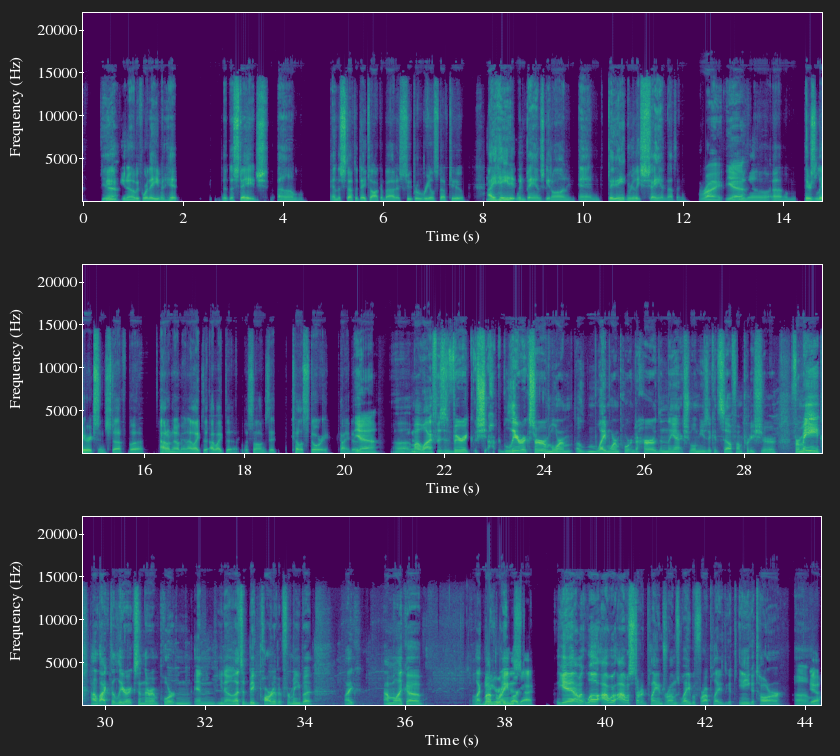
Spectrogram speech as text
be- you know, before they even hit the, the stage. Um, and the stuff that they talk about is super real stuff too. I hate Mhm. it when bands get on and they ain't really saying nothing. Right. Yeah. You know, um, there's lyrics and stuff, but I don't know, man. I like the I like the the songs that tell a story, kind of. Yeah. Uh, my wife is very she, her- lyrics are more uh, way more important to her than the actual music itself. I'm pretty sure. For me, I like the lyrics and they're important, and you know that's a big part of it for me. But like, I'm like a like my brain is guy. yeah. I'm a- well. I wa- I was started playing drums way before I played any guitar. Um, Yeah.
